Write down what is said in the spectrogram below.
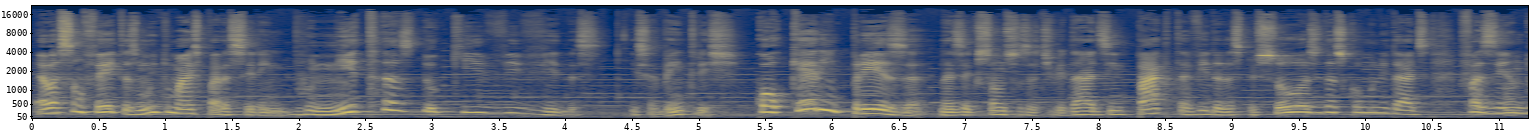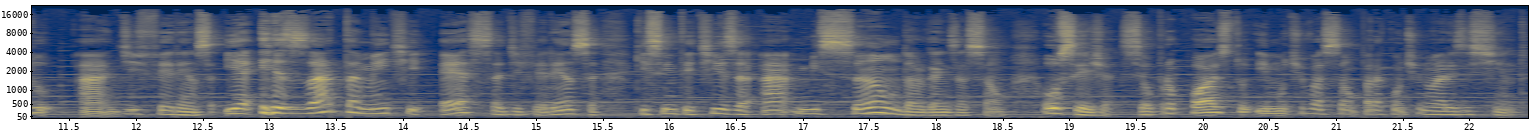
Elas são feitas muito mais para serem bonitas do que vividas. Isso é bem triste. Qualquer empresa na execução de suas atividades impacta a vida das pessoas e das comunidades, fazendo a diferença. E é exatamente essa diferença que sintetiza a missão da organização, ou seja, seu propósito e motivação para continuar existindo.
